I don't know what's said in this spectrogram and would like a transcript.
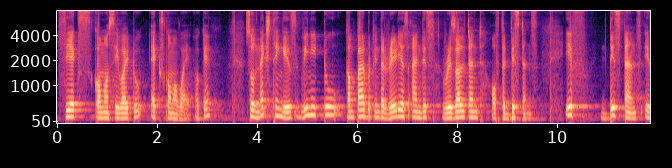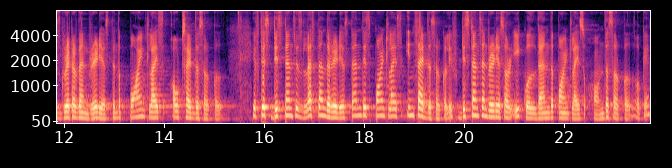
cx comma cy to x comma y okay so next thing is we need to compare between the radius and this resultant of the distance. If distance is greater than radius, then the point lies outside the circle. If this distance is less than the radius, then this point lies inside the circle. If distance and radius are equal, then the point lies on the circle, okay?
